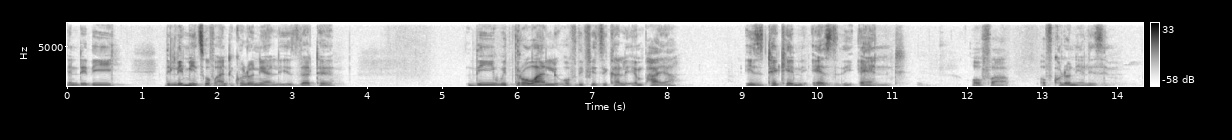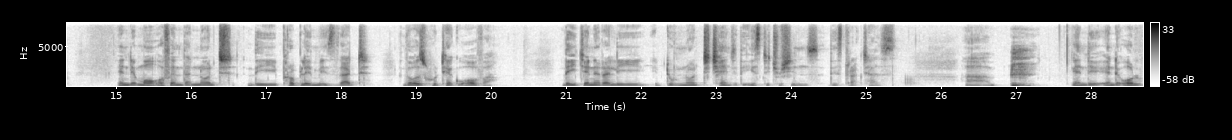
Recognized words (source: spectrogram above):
and the, the limits of anti-colonial is that uh, the withdrawal of the physical empire is taken as the end of uh, of colonialism, and uh, more often than not, the problem is that those who take over, they generally do not change the institutions, the structures. Um, and and all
